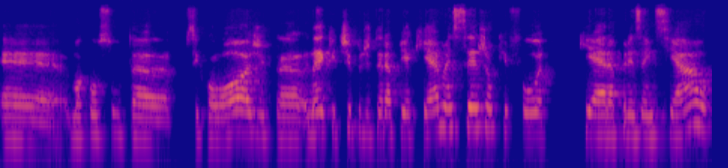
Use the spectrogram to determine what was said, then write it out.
é, uma consulta psicológica, né, que tipo de terapia que é, mas seja o que for que era presencial,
